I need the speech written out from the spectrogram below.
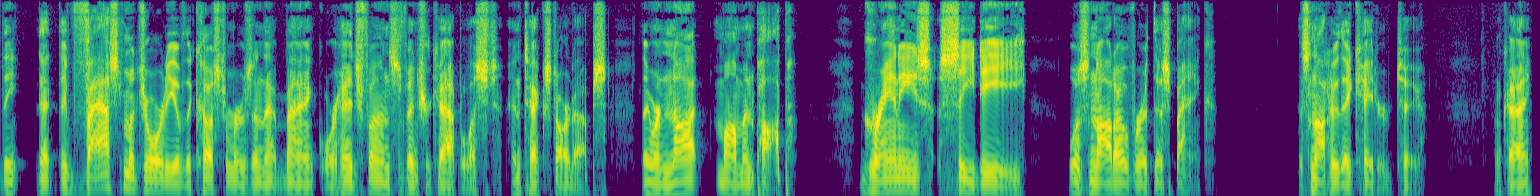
The, that the vast majority of the customers in that bank were hedge funds, venture capitalists, and tech startups. They were not mom and pop. Granny's CD was not over at this bank. That's not who they catered to. Okay.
